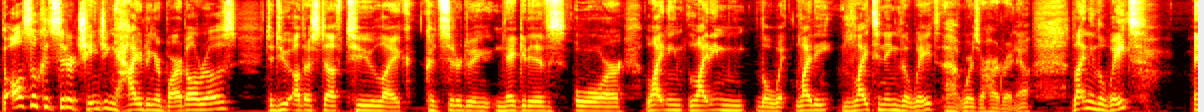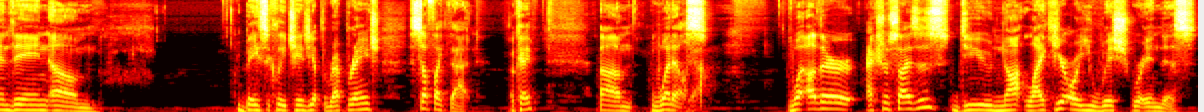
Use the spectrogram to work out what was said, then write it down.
but also consider changing how you're doing your barbell rows to do other stuff too. Like consider doing negatives or lightening, lightening the weight, lighting, lightening the weight. Uh, words are hard right now. Lightening the weight, and then um, basically changing up the rep range, stuff like that. Okay. Um, what else? What other exercises do you not like here or you wish were in this?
